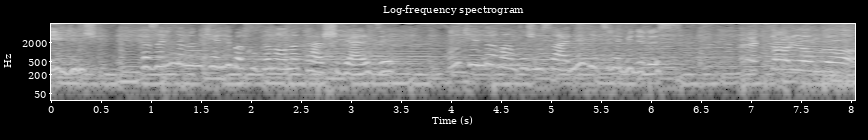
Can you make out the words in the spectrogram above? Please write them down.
ilginç. Kazarina'nın kendi Bakuganı ona karşı geldi. Bunu kendi avantajımız haline getirebiliriz. Hector yumruğu.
